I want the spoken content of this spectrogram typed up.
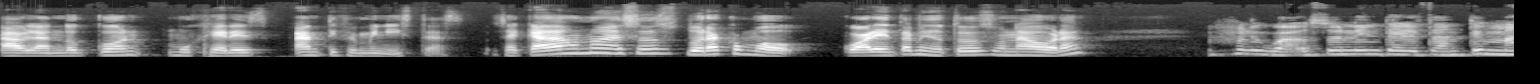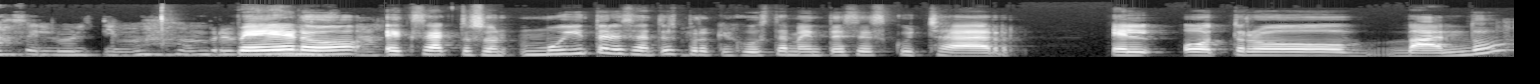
hablando con mujeres antifeministas. O sea, cada uno de esos dura como 40 minutos, una hora. Wow, son interesantes más el último, hombre. Pero, exacto, son muy interesantes porque justamente es escuchar el otro bando.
